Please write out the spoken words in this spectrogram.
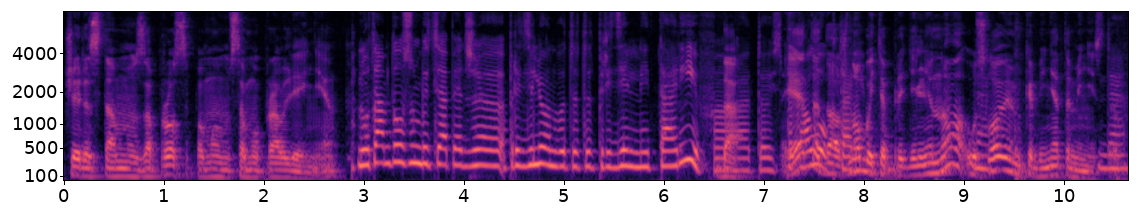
через там запросы, по-моему, самоуправления. Ну, там должен быть, опять же, определен вот этот предельный тариф, да. А, то есть Это должно тарифа. быть определено условиями да. Кабинета министров. Да.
